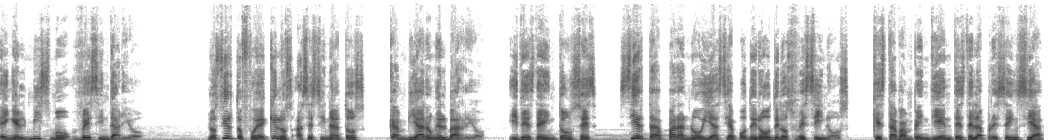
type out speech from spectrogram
en el mismo vecindario. Lo cierto fue que los asesinatos cambiaron el barrio y desde entonces cierta paranoia se apoderó de los vecinos, que estaban pendientes de la presencia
